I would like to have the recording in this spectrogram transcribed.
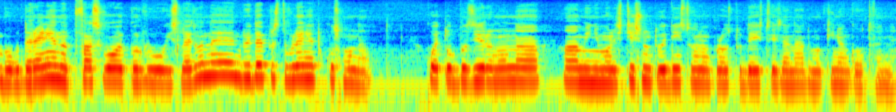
благодарение на това свое първо изследване, дойде представлението Космонавт, което е базирано на минималистичното единствено просто действие за една домакиня готвене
